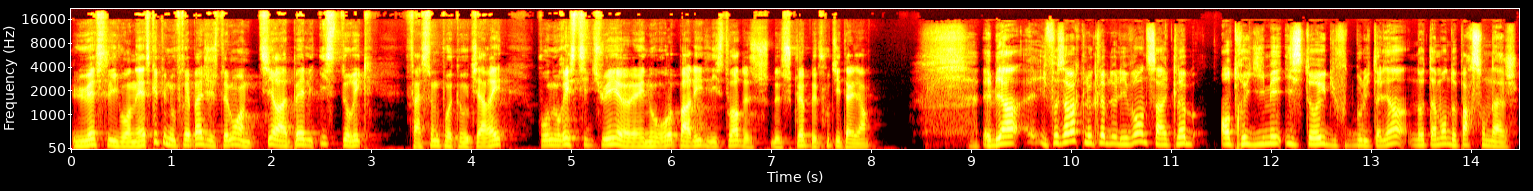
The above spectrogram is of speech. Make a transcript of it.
L'US Livourne. Est-ce que tu nous ferais pas justement un petit rappel historique façon poteau carré, pour nous restituer euh, et nous reparler de l'histoire de, ce club de foot italien Eh bien, il faut savoir que le club de Livorno, c'est un club entre guillemets historique du football italien, notamment de par son âge.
